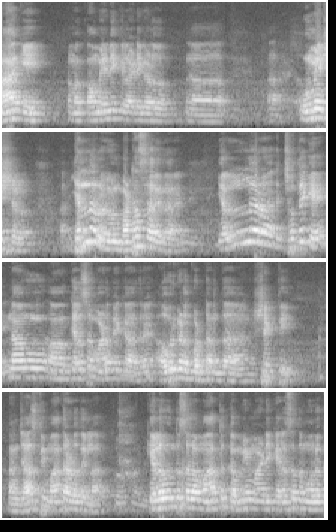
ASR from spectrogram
ನಾಗಿ, ನಮ್ಮ ಕಾಮಿಡಿ ಕಿಲಾಡಿಗಳು ಉಮೇಶ್, ಎಲ್ಲರೂ ಇವನ್ ಮಠ ಸರ್ ಇದ್ದಾರೆ. ಎಲ್ಲರ ಜೊತೆಗೆ ನಾವು ಕೆಲಸ ಮಾಡಬೇಕಾದ್ರೆ ಅವ್ರುಗಳು ಕೊಟ್ಟಂತ ಶಕ್ತಿ. ನಾನು ಜಾಸ್ತಿ ಮಾತಾಡೋದಿಲ್ಲ. ಕೆಲವೊಂದು ಸಲ ಮಾತು ಕಮ್ಮಿ ಮಾಡಿ ಕೆಲಸದ ಮೂಲಕ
